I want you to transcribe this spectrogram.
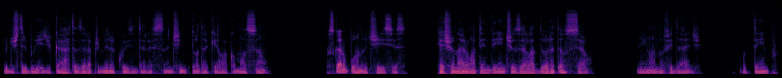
O distribuir de cartas era a primeira coisa interessante em toda aquela comoção. Buscaram por notícias, questionaram o atendente e o zelador até o céu. Nenhuma novidade. O tempo,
